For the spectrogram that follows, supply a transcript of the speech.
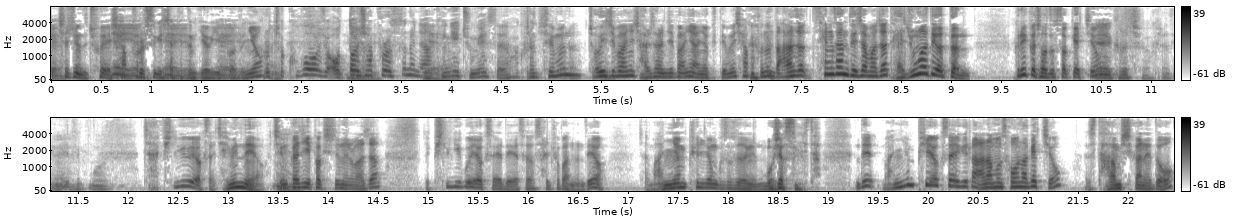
예. 70년대 초에 예, 샤프를 예, 쓰기 예, 시작했던 예, 기억이 예, 있거든요. 그렇죠. 그거 어떤 예. 샤프를 쓰느냐 예. 굉장히 중요했어요. 학창 그렇다면. 저희 집안이 잘 사는 집안이 아니었기 때문에 샤프는 나 생산되자마자 대중화되었던 그러니까 저도 썼겠죠. 네, 그렇죠. 그런 생각이 예, 듭니다. 뭐, 자, 필기구 역사 재밌네요. 지금까지 네. 입학 시즌을 맞아 필기구의 역사에 대해서 살펴봤는데요. 자, 만년필 연구소 소장님 모셨습니다. 근데 만년필 역사 얘기를 안 하면 서운하겠죠? 그래서 다음 시간에도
